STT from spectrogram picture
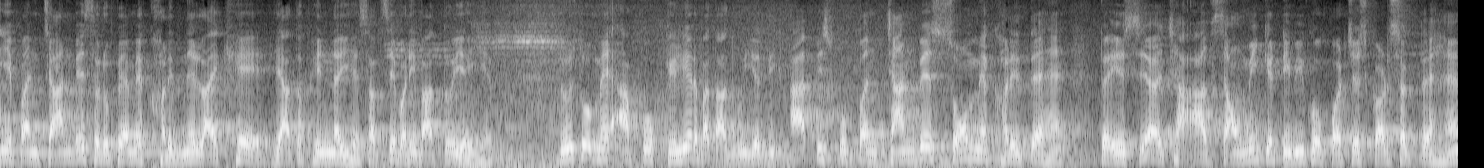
ये पंचानवे सौ रुपये में ख़रीदने लायक है या तो फिर नहीं है? सबसे बड़ी बात तो यही है। दोस्तों, मैं आपको क्लियर बता दूँ, यदि आप इसको पंचानवे सौ में ख़रीदते हैं तो इससे अच्छा आप साउमी के टीवी को परचेस कर सकते हैं।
